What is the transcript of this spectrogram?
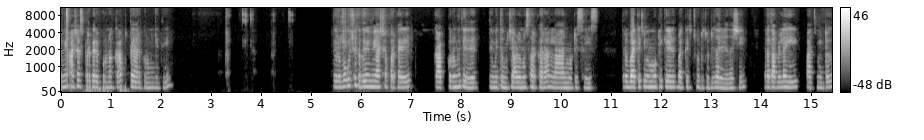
तर मी अशाच प्रकारे पूर्ण काप तयार करून घेते. तर बघू शकता तुम्ही मी अशा प्रकारे काप करून घेतलेले आहेत. तुम्ही तुमच्या आळूनुसार करा लहान मोठी साईज तर बाकीचे मी मोठे केलेले बाकीचे छोटे छोटे झालेले आहेत असे. तर आता आपल्याला ही पाच मिनटं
